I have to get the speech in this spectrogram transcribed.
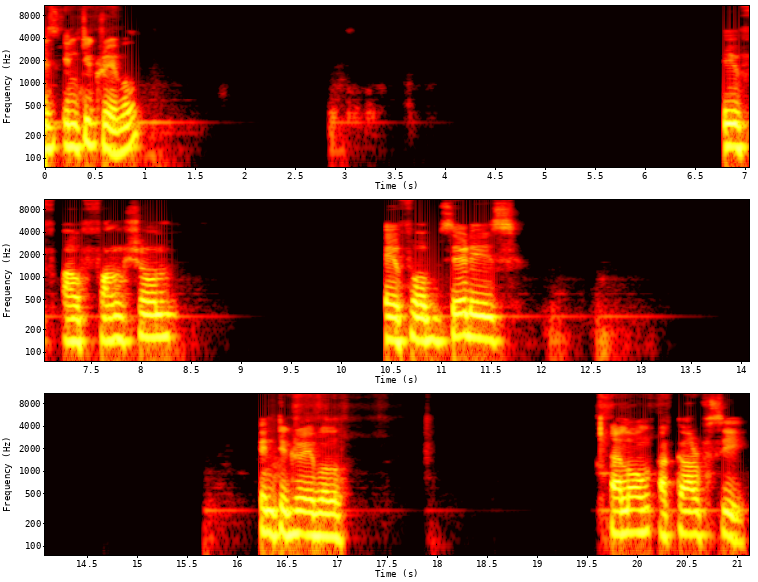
is integrable if a function f of z is integrable along a curve c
